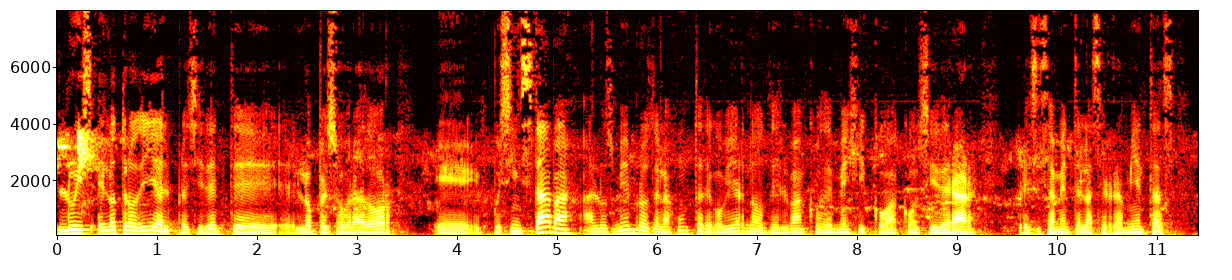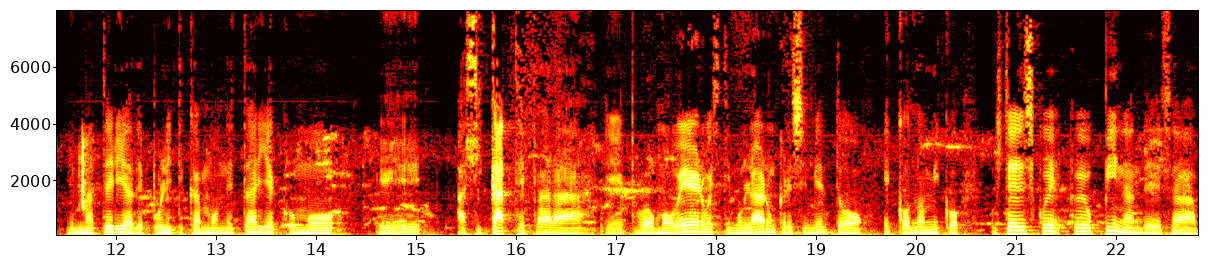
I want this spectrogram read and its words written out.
Luis, el otro día el presidente López Obrador eh, pues instaba a los miembros de la Junta de Gobierno del Banco de México a considerar precisamente las herramientas en materia de política monetaria como eh, acicate para eh, promover o estimular un crecimiento económico. ¿Ustedes qué, opinan de esa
